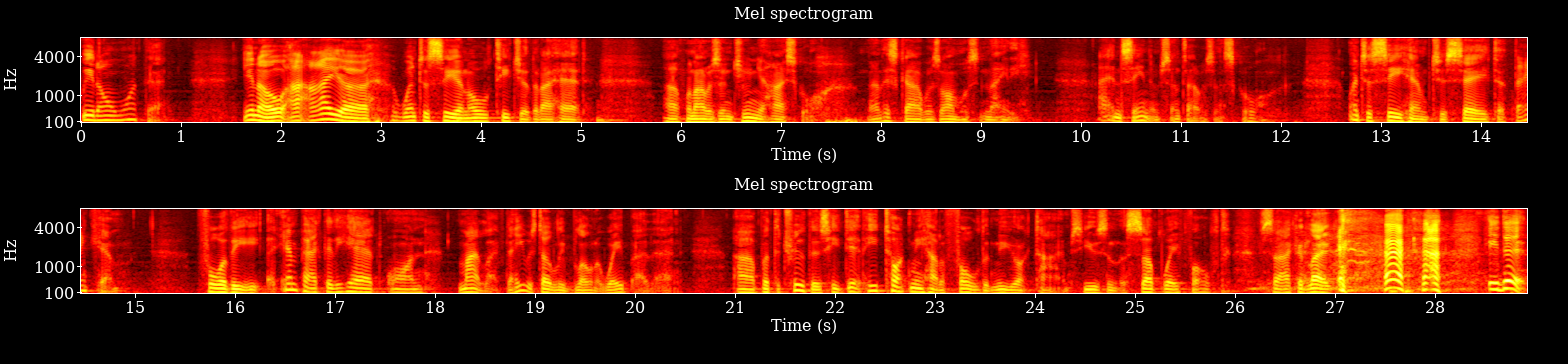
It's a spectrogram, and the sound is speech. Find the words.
we don't want that. You know, I, I uh, went to see an old teacher that I had uh, when I was in junior high school. Now, this guy was almost 90. I hadn't seen him since I was in school. I went to see him to say, to thank him for the impact that he had on my life. Now, he was totally blown away by that. Uh, but the truth is, he did. He taught me how to fold the New York Times using the subway fold so I could, like, he did.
